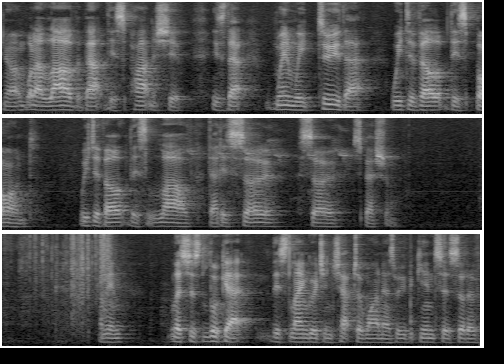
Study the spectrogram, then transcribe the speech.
You know, and what I love about this partnership is that when we do that, we develop this bond. We develop this love that is so, so special. I mean, let's just look at this language in chapter 1 as we begin to sort of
